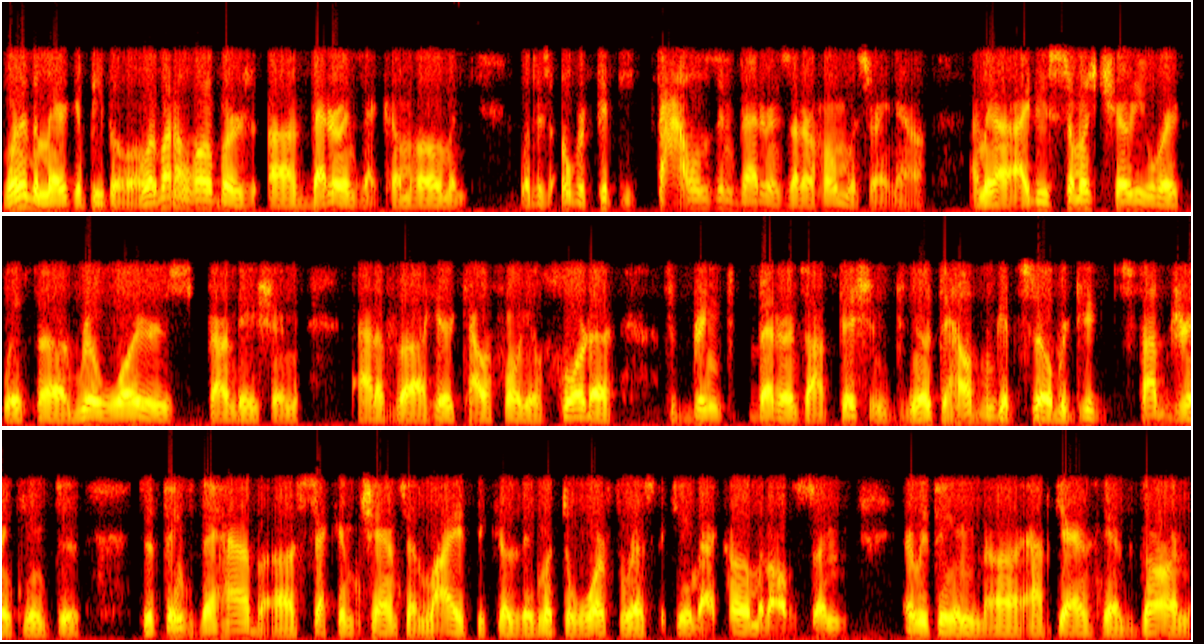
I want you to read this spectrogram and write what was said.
When are the American people? What about all of our uh, veterans that come home and well, there's over 50,000 veterans that are homeless right now. I mean, I, I do so much charity work with uh, Real Warriors Foundation out of uh, here California, Florida, to bring veterans out fishing, you know, to help them get sober, to stop drinking, to to think they have a second chance at life because they went to war for us, they came back home, and all of a sudden everything in uh, Afghanistan's gone.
